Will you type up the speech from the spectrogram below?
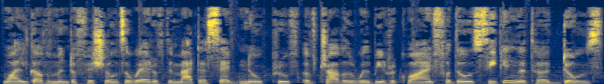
while government officials aware of the matter said no proof of travel will be required for those seeking the third dose.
